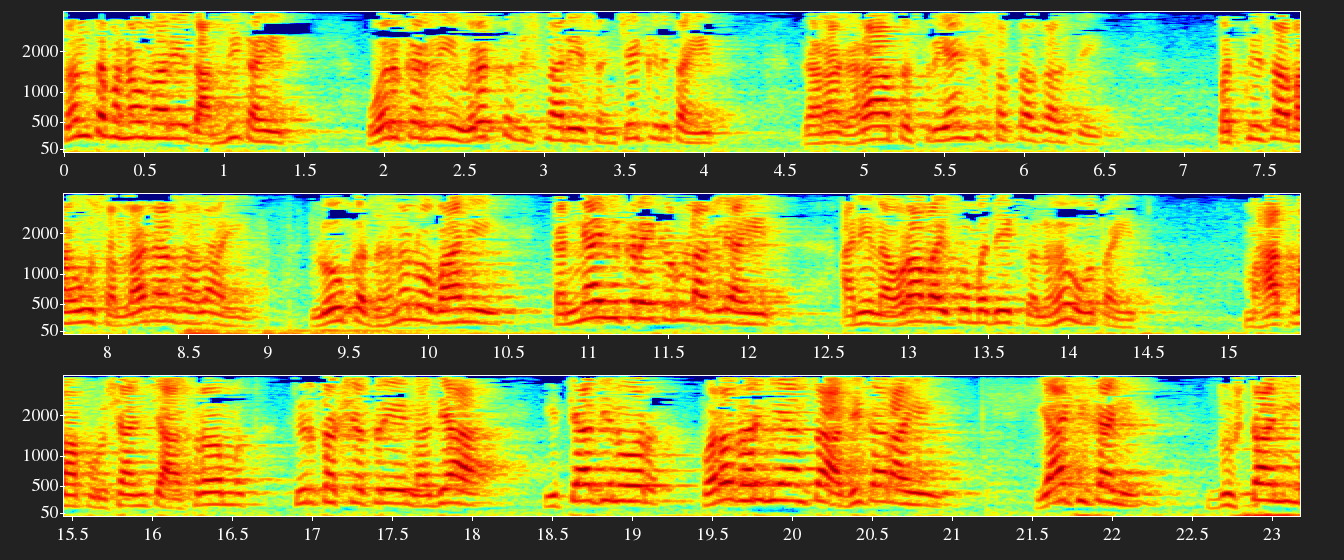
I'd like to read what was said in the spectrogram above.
संत म्हणवणारे दांभिक आहेत. वरकरणी विरक्त दिसणारे संचय करीत आहेत. घराघरात स्त्रियांची सत्ता चालते. पत्नीचा भाऊ सल्लागार झाला आहे. लोक धनलोभाने कन्या विक्रय करू लागले आहेत आणि नवरा बायकोमध्ये कलह होत आहेत. महात्मा पुरुषांचे आश्रम तीर्थक्षेत्रे नद्या इत्यादींवर परधर्मियांचा अधिकार आहे. या ठिकाणी दुष्टांनी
